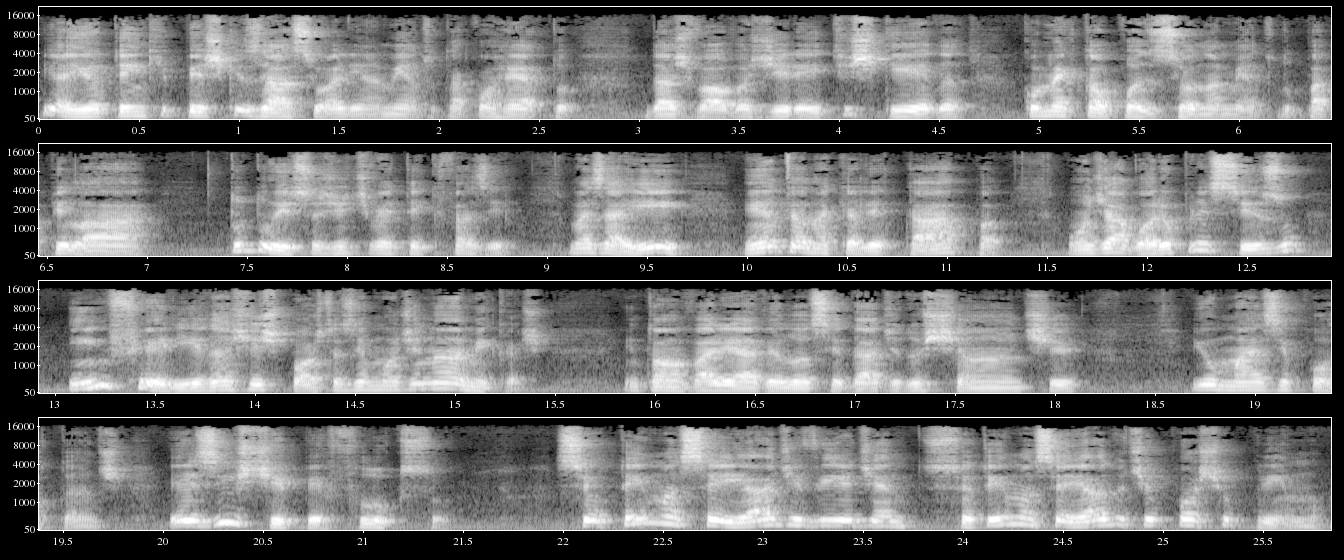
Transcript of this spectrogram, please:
E aí eu tenho que pesquisar se o alinhamento está correto das válvulas direita e esquerda, como é que está o posicionamento do papilar, tudo isso a gente vai ter que fazer. Mas aí entra naquela etapa onde agora eu preciso inferir as respostas hemodinâmicas. Então, avaliar a velocidade do chante. E o mais importante, existe hiperfluxo? Se eu tenho uma CIA de via de se eu tenho uma CIA do tipo posto primo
